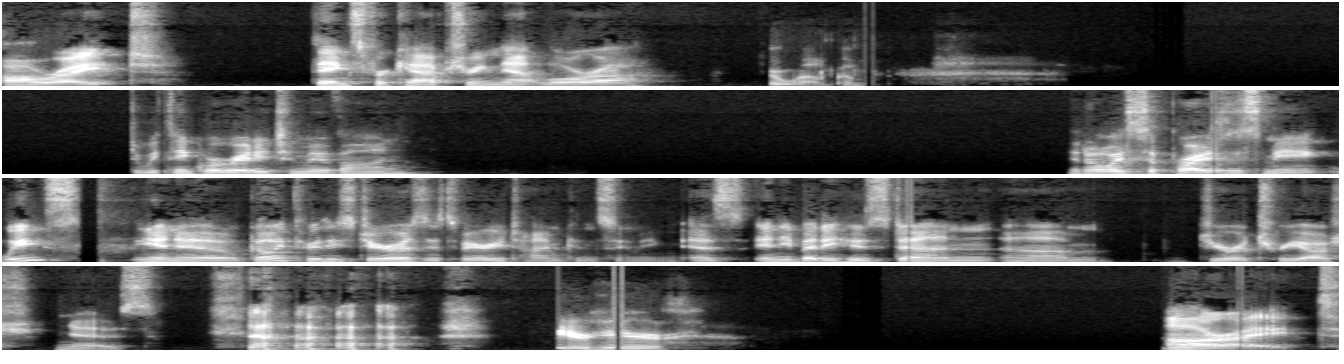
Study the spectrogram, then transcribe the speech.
All right. Thanks for capturing that, Laura. You're welcome. Do we think we're ready to move on? It always surprises me. We, you know, going through these JIRAs is very time consuming, as anybody who's done um, JIRA triage knows. Here, here. All right,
